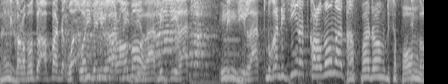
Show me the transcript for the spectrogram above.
Di kolomo tuh apa? What, what Dijilat, kolomo? dijilat. Dijilat. Ih. Dijilat. Bukan dijilat. Kolomo mah tuh. apa dong disepong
